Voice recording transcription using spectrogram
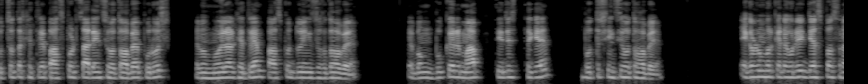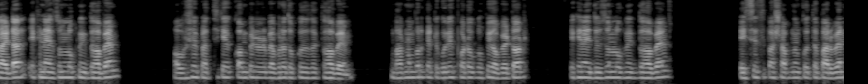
উচ্চতার ক্ষেত্রে পাসপোর্ট চার ইঞ্চি হতে হবে পুরুষ এবং মহিলার ক্ষেত্রে পাসপোর্ট দুই ইঞ্চি হতে হবে এবং বুকের মাপ তিরিশ থেকে বত্রিশ ইঞ্চি হতে হবে। এগারো নম্বর ক্যাটাগরি ডেসপাস রাইডার, এখানে একজন লোক নিতে হবে। অবশ্যই প্রার্থীকে কম্পিউটারের ব্যবহারে দক্ষতা থাকতে হবে। বারো নম্বর ক্যাটাগরি ফটোকপি অপারেটর এখানে দুজন লোক নিতে হবে। এইচএসসি পাশে আবেদন করতে পারবেন।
